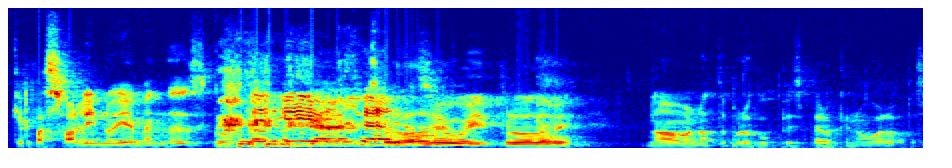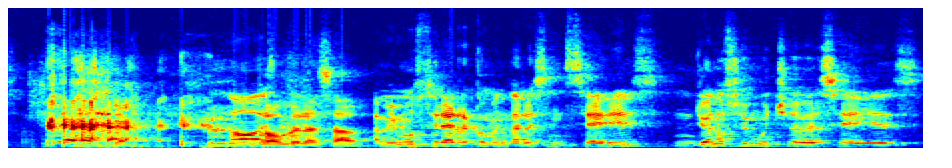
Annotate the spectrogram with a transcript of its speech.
¿Qué pasó, Lino? Ya me andas contando. Perdóname, güey, perdóname. No, no te preocupes, espero que no vuelva a pasar. no, Todo es- amenazado. a mí me gustaría recomendarles en series. Yo no soy mucho de ver series.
